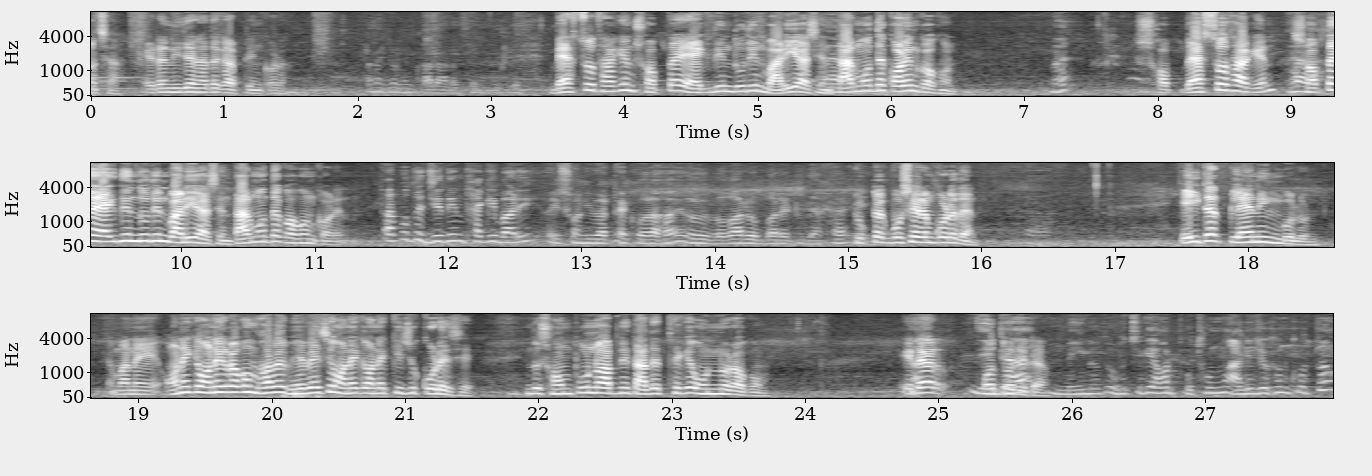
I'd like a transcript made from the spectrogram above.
আচ্ছা এটা নিজের হাতে গ্রাফটিং করা। ব্যস্ত থাকেন সপ্তাহে একদিন দুদিন বাড়ি আসেন তার মধ্যে করেন কখন? হ্যাঁ সব ব্যস্ত থাকেন হ্যাঁ। সপ্তাহে একদিন দুদিন বাড়ি আসেন তার মধ্যে কখন করেন? তারপর তো যেদিন থাকি বাড়ি ওই শনিবারটা করা হয় রবিবার রোববার একটু দেখা হয়। টুকটাক বসে এরম করে দেন? হ্যাঁ। এইটার প্ল্যানিং বলুন। মানে অনেকে অনেক রকম ভাবে ভেবেছে অনেকে অনেক কিছু করেছে কিন্তু সম্পূর্ণ আপনি তাদের থেকে অন্য রকম। এটার পদ্ধতিটা? মেইন মেইনত হচ্ছে কি আমার প্রথম আগে যখন করতাম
